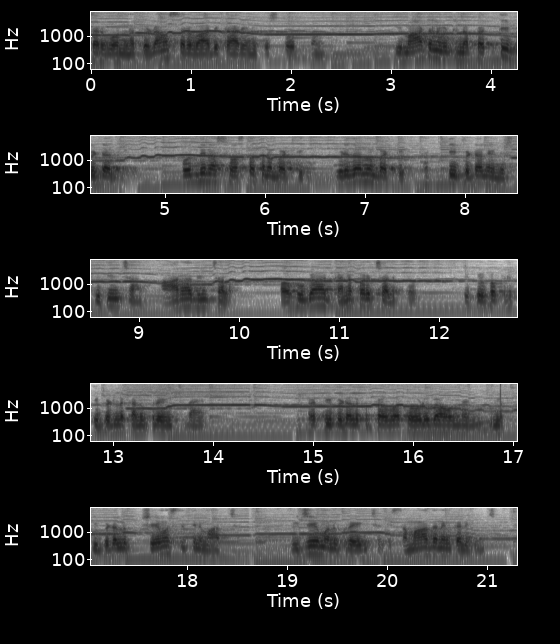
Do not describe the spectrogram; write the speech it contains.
సర్వోన్నతుడా సర్వాధికారి నీకు స్తోత్రం. ఈ మాటలు వింటున్న ప్రతి బిడ్డలు పొందిన స్వస్థతను బట్టి విడుదలను బట్టి ప్రతి బిడ్డలు నిన్ను స్థుతించాలి ఆరాధించాలి బహుగా గణపరచాలి ప్రభు. ఈ కృప ప్రతి బిడ్డలకు అనుగ్రహించిన ప్రతి బిడ్డలకు ప్రభు తోడుగా ఉండండి. మీ ప్రతి బిడ్డలకు క్షేమస్థితిని మార్చండి. విజయం అనుగ్రహించండి. సమాధానం కలిగించండి.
